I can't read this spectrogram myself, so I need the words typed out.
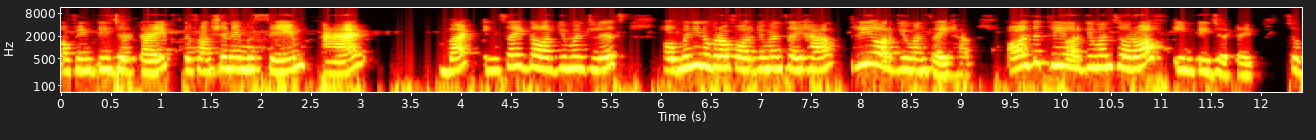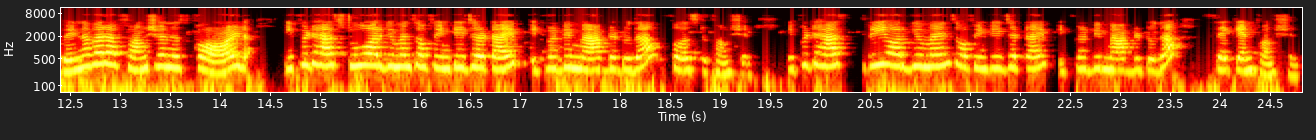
of integer type the function name is same add but inside the argument list how many number of arguments I have? Three arguments I have. All the three arguments are of integer type. So whenever a function is called, if it has two arguments of integer type, it will be mapped to the first function. If it has three arguments of integer type, it will be mapped to the second function,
